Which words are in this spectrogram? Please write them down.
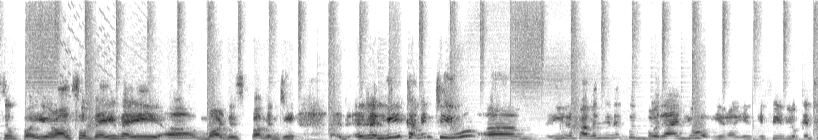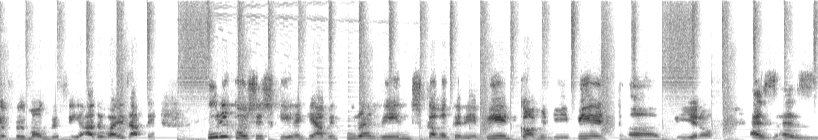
Super. You're also very, very uh, modest, Pavan ji. Uh, Ranveer, coming to you, um, you know, Pavan ji ने खुद बोला, and you, you know, if, if you look at your filmography, otherwise आपने पूरी कोशिश की है कि आप एक पूरा range cover करें, be it comedy, be it, uh, you know, as as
